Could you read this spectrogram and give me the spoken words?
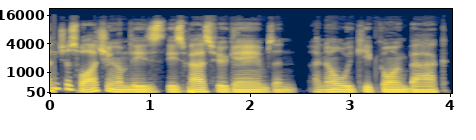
I think just watching him these these past few games, and I know we keep going back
